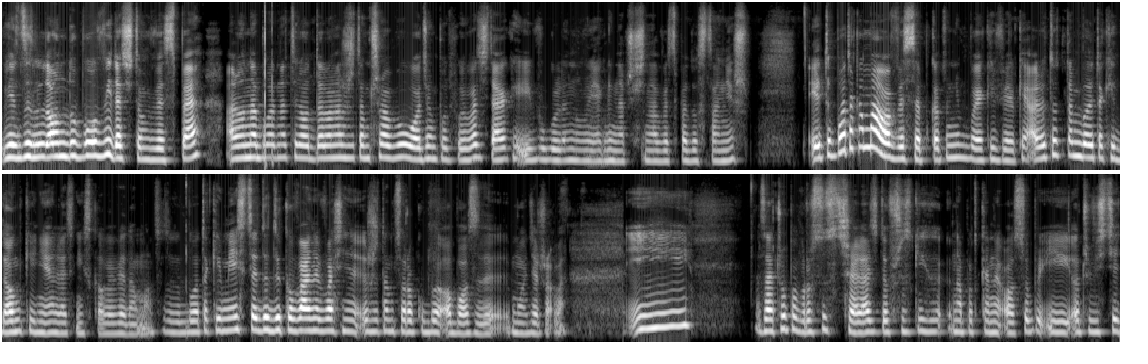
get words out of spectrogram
Więc z lądu było widać tą wyspę, ale ona była na tyle oddalona, że tam trzeba było łodzią podpływać, tak? I w ogóle, no jak inaczej się na wyspę dostaniesz. I to była taka mała wysepka, to nie było jakieś wielkie, ale to tam były takie domki, nie letniskowe, wiadomo. To, było takie miejsce dedykowane właśnie, że tam co roku były obozy młodzieżowe. I zaczął po prostu strzelać do wszystkich napotkanych osób i oczywiście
